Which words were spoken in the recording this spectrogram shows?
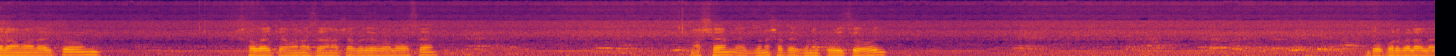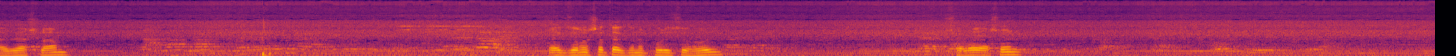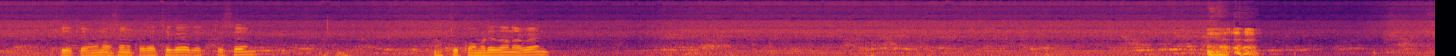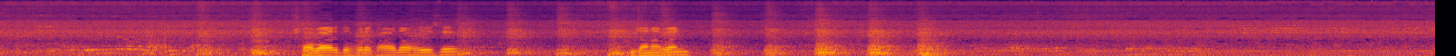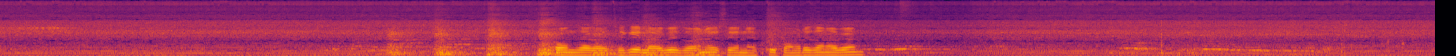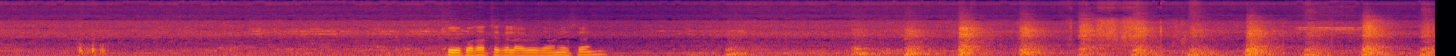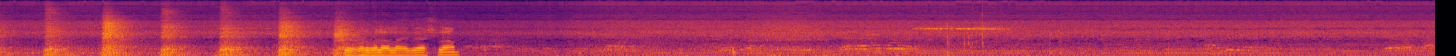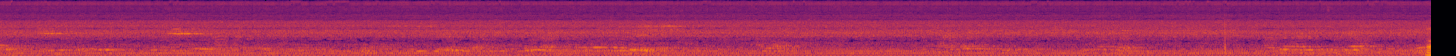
আসসালামু আলাইকুম। সবাই কেমন আছেন? আশা করি ভালো আছেন। আসেন, একজনের সাথে একজনের পরিচয় হই। দুপুরবেলা লাইভে আসলাম। একজনের সাথে একজনের পরিচয় হই। সবাই আসুন। কে কেমন আছেন, কোথা থেকে দেখতেছেন? একটু কমেডি জানাবেন। সবার দুপুরে খাওয়া দাওয়া হয়েছে। জানাবেন। কোন জায়গা থেকে লাইভে জয়েন হয়েছেন একটু কমেন্টে জানাবেন। কে কোথা থেকে লাইভে জয়েন হয়েছেন দুপুরবেলা লাইভে আসলাম।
